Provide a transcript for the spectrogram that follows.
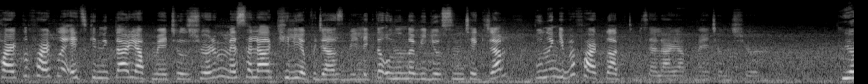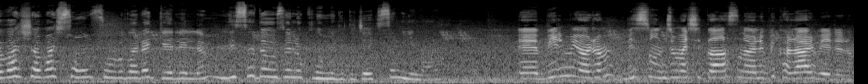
farklı farklı etkinlikler yapmaya çalışıyorum. Mesela kil yapacağız birlikte. Onun da videosunu çekeceğim. Bunun gibi farklı aktiviteler yapmaya çalışıyorum. Yavaş yavaş son sorulara gelelim. Lisede özel okula mı gideceksin yine? Ee, bilmiyorum. Bir sonucum açıklansın öyle bir karar veririm.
